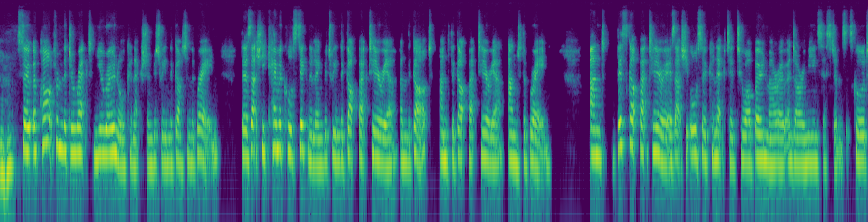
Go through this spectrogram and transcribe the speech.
Mm-hmm. So, apart from the direct neuronal connection between the gut and the brain, there's actually chemical signaling between the gut bacteria and the gut, and the gut bacteria and the brain. And this gut bacteria is actually also connected to our bone marrow and our immune systems. It's called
